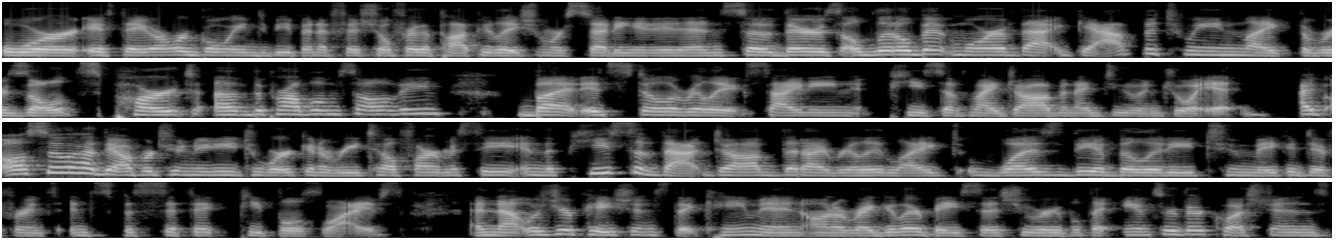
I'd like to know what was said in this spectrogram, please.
or if they are going to be beneficial for the population we're studying it in. So there's a little bit more of that gap between like the results part of the problem solving, but it's still a really exciting piece of my job and I do enjoy it. I've also had the opportunity to work in a retail pharmacy, and the piece of that job that I really liked was the ability to make a difference in specific people's lives. And that was your patients that came in on a regular basis. You were able to answer their questions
